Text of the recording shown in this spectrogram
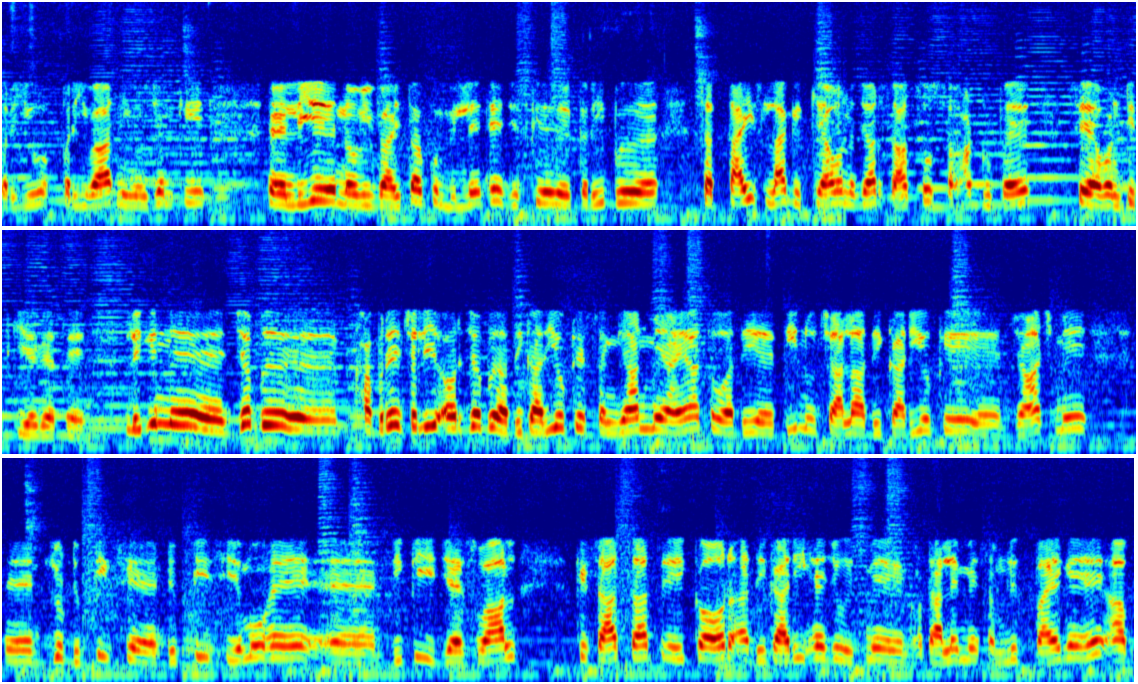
परिवार नियोजन के लिए नवविवाहिता को मिलने थे, जिसके करीब सत्ताईस लाख इक्यावन हज़ार सात सौ साठ रुपए से आवंटित किए गए थे। लेकिन जब खबरें चली और जब अधिकारियों के संज्ञान में आया तो तीन उचाला अधिकारियों के जाँच में जो डिप्टी डिप्टी सीएमओ हैं डीपी जायसवाल के साथ साथ एक और अधिकारी हैं जो इसमें घोटाले में सम्मिलित पाए गए हैं। अब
